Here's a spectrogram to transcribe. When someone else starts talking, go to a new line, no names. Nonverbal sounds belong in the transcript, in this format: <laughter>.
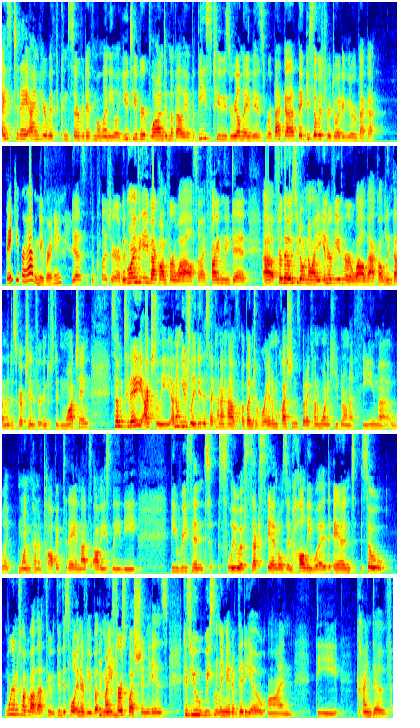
guys, today I'm here with conservative millennial YouTuber Blonde in the Belly of the Beast, whose real name is Rebecca. Thank you so much for joining me, Rebecca.
Thank you for having me, Brittany.
Yes, it's a pleasure. I've been wanting to get you back on for a while, so I finally did. Uh, for those who don't know, I interviewed her a while back. I'll link that in the description if you're interested in watching. So today, actually, I don't usually do this. I kind of have a bunch of random questions, but I kind of want to keep it on a theme, uh, like one kind of topic today, and that's obviously the the recent slew of sex scandals in Hollywood. And so we're going to talk about that through through this whole interview. But my <clears throat> first question is because you recently made a video on the kind of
